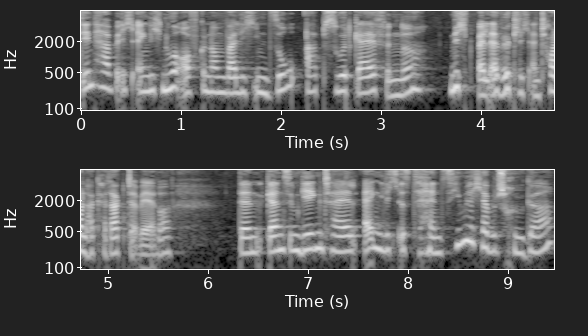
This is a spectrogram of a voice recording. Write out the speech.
Den habe ich eigentlich nur aufgenommen, weil ich ihn so absurd geil finde. Nicht, weil er wirklich ein toller Charakter wäre. Denn ganz im Gegenteil, eigentlich ist er ein ziemlicher Betrüger.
